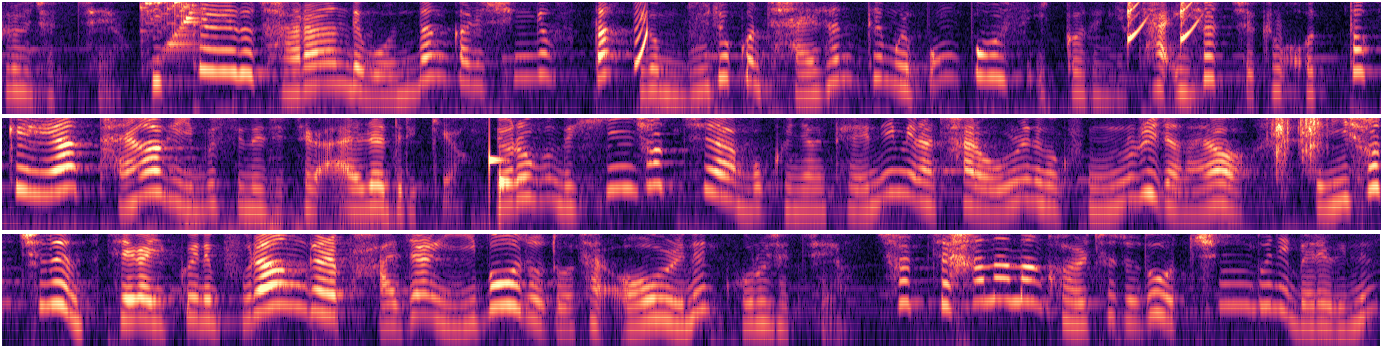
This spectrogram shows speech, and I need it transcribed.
그런 셔츠예요. 디테일도 잘하는데 원단까지 신경 썼다? 이건 무조건 잘 산 템으로 뽕 뽑을 수 있거든요. 자, 이 셔츠 그럼 어떻게 해야 다양하게 입을 수 있는지 제가 알려드릴게요. 여러분들 흰 셔츠야 뭐 그냥 데님이랑 잘 어울리는 건 국룰이잖아요. 이 셔츠는 제가 입고 있는 브라운 계열 바지랑 입어줘도 잘 어울리는 그런 셔츠예요. 셔츠 하나만 걸쳐줘도 충분히 매력 있는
